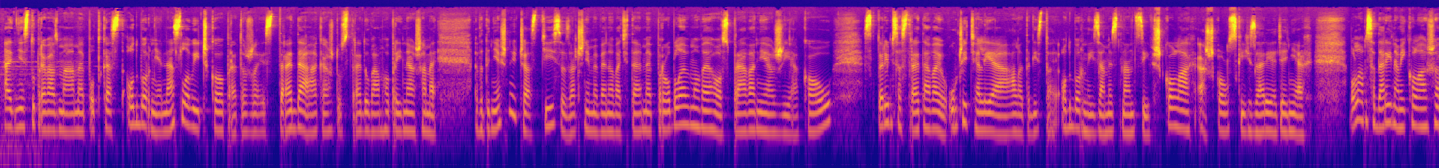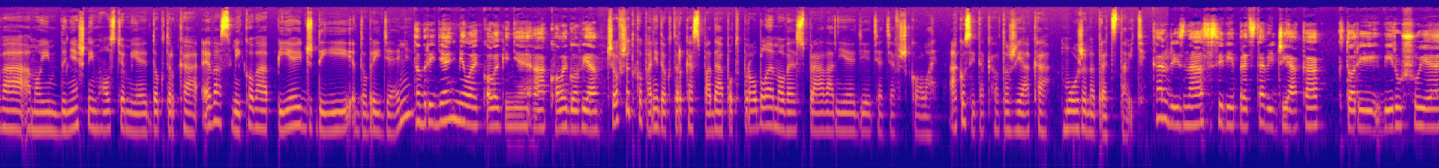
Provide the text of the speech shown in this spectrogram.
Aj dnes tu pre vás máme podcast Odborne na slovíčko, pretože je streda a každú stredu vám ho prinášame. V dnešnej časti sa začneme venovať téme problémového správania žiakov, s ktorým sa stretávajú učitelia, ale takisto aj odborní zamestnanci v školách a školských zariadeniach. Volám sa Darina Mikolášová a mojím dnešným hostom je doktorka Eva Smiková, PhD. Dobrý deň. Dobrý deň, milé kolegyne a kolegovia. Čo všetko, pani doktorka, spadá pod problémové správanie dieťaťa v škole. Ako si takéhoto žiaka môžeme predstaviť? Každý z nás si vie predstaviť žiaka, ktorý vyrušuje,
